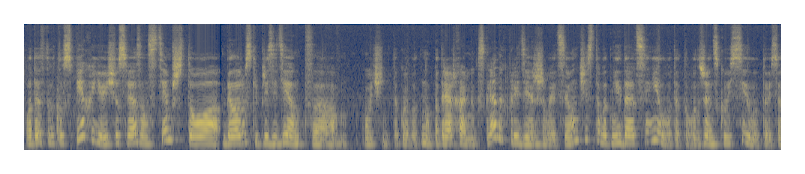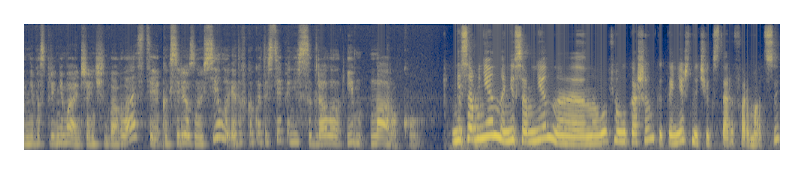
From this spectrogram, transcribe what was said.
вот этот вот успех ее еще связан с тем, что белорусский президент э, очень такой вот, ну, патриархальных взглядах придерживается, и он чисто вот недооценил вот эту вот женскую силу, то есть он не воспринимает женщин во власти как серьезную силу, это в какой-то степени сыграло им на руку. Несомненно, несомненно, но, в общем, Лукашенко, конечно, человек старой формации,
